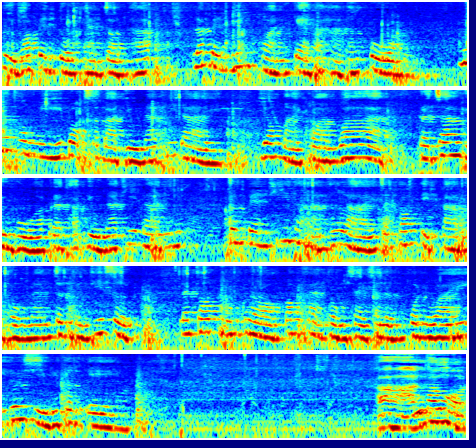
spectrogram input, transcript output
ถือว่าเป็นตัวแทนจอมทัพ และเป็นมิ่งขวัญแก่ทหารทั้งปวง เมื่อธงนี้โบกสะบัดอยู่หน้าที่ใด ย่อมหมายความว่าพระเจ้าอยู่หัวประทับอยู่หน้าที่นั้นจนเป็นที่ทหารทั้งหลายจะต้องติดตามธงนั้นจนถึงที่สุด และต้องคุ้มครองป้องกันธงชัยเฉลิมพลไว้ด้วยชีวิตตนเอง ทหารทั้งหมด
